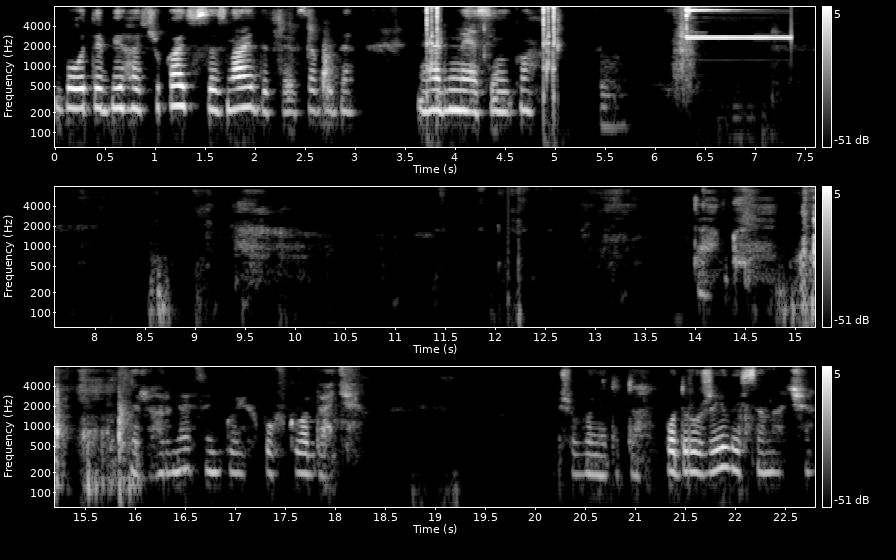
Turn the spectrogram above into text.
Будете бігати, шукати, все знайдете, все буде гарнесенько. Так. Теж гарнесенько їх повкладати. Щоб вони тут подружилися, наче.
